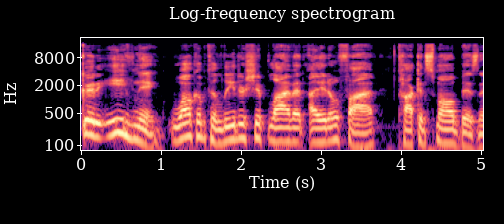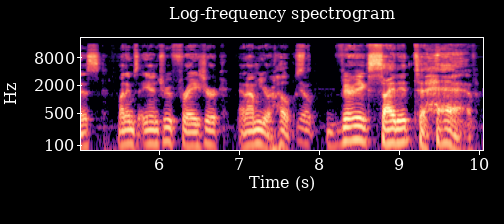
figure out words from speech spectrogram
Good evening. Welcome to Leadership Live at 805, Talking Small Business. My name is Andrew Frazier, and I'm your host. Know, very excited to have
